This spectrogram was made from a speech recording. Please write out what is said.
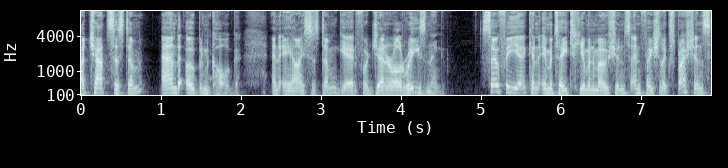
a chat system, and OpenCog, an AI system geared for general reasoning, Sophia can imitate human motions and facial expressions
